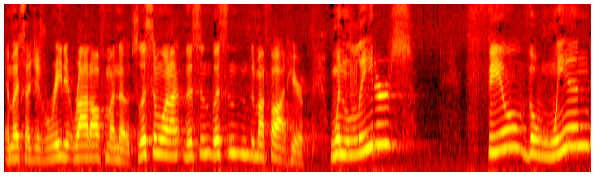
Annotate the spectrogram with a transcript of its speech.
unless I just read it right off my notes. Listen, when I, listen, listen to my thought here. When leaders feel the wind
